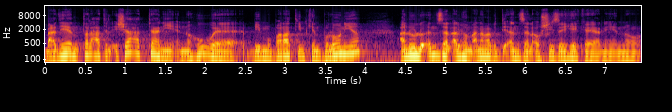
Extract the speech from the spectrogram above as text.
بعدين طلعت الإشاعة الثانية إنه هو بمباراة يمكن بولونيا قالوا له انزل قال لهم أنا ما بدي أنزل أو شيء زي هيك يعني إنه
